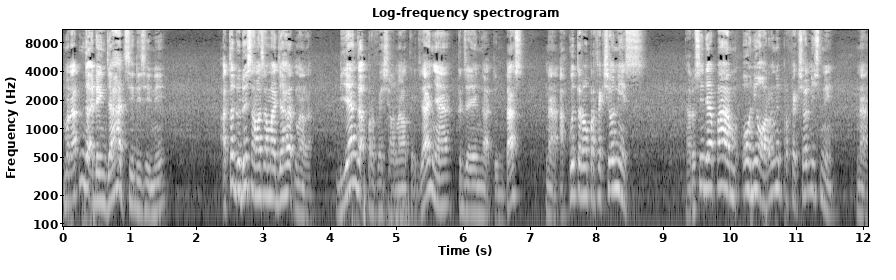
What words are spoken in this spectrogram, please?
Menurut aku nggak ada yang jahat sih di sini. Atau dua sama-sama jahat malah. Dia nggak profesional kerjanya kerjanya nggak tuntas. Nah aku terlalu perfeksionis. Harusnya dia paham oh ini orang nih perfeksionis nih. Nah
